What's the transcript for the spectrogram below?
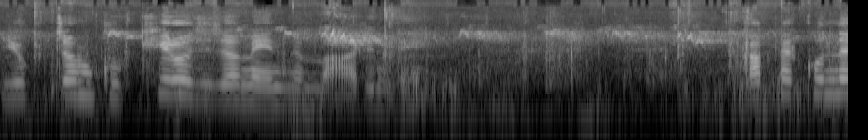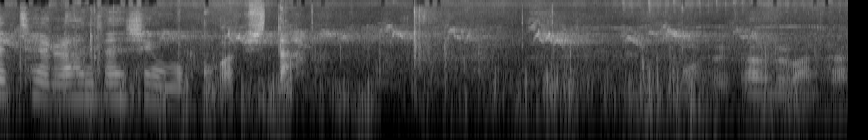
(6.9km) 지점에 있는 마을인데 카페 콘네체를 한 잔씩 먹고 갑시다. 어, 여기 사람들 많다.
